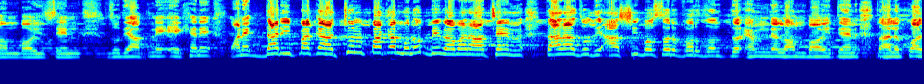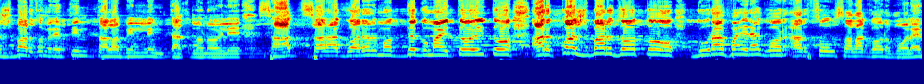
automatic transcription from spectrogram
লম্বা হয়েছেন যদি আপনি এখানে অনেক দাড়ি পাকা, চুল পাকা মুরব্বী বাবার আছেন, তারা যদি আশি বছর পর্যন্ত এমনি লম্বা হইতেন, তাহলে কসবার জমিনে তিন তালা বিল্ডিং থাকল নইলে। সাত সারা ঘরের মধ্যে ঘুমাইতে হইতো। আর কসবার যত গুড়া ফাইরা ঘর আর চৌসালা ঘর বলেন,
